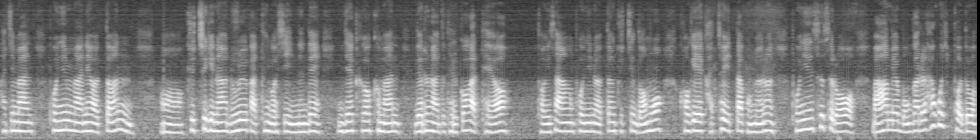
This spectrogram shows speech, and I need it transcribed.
하지만 본인만의 어떤 어, 규칙이나 룰 같은 것이 있는데 이제 그거 그만 내려놔도 될 것 같아요. 더 이상 본인의 어떤 규칙 너무 거기에 갇혀 있다 보면은 본인 스스로 마음에 뭔가를 하고 싶어도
